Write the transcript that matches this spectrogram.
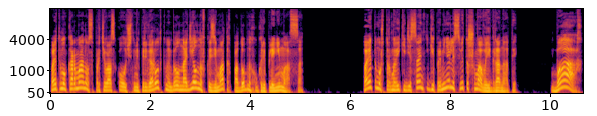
Поэтому карманов с противосколочными перегородками было наделано в казематах подобных укреплений масса. Поэтому штурмовики-десантники применяли светошумовые гранаты. Бах!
